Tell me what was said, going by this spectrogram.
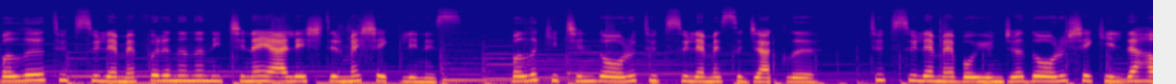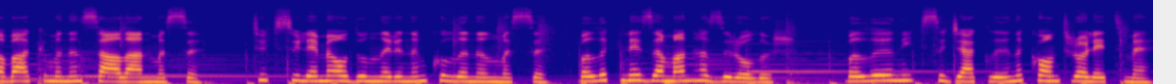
Balığı tütsüleme fırınının içine yerleştirme şekliniz. Balık için doğru tütsüleme sıcaklığı. Tütsüleme boyunca doğru şekilde hava akımının sağlanması. Tütsüleme odunlarının kullanılması. Balık ne zaman hazır olur? Balığın iç sıcaklığını kontrol etme.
